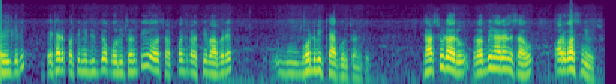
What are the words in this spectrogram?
ହୋଇକରି ଏଠାରେ ପ୍ରତିନିଧିତ୍ୱ କରୁଛନ୍ତି ଓ ସରପଞ୍ଚ ପ୍ରାର୍ଥୀ ଭାବରେ ଭୋଟ୍ ଭିକ୍ଷା କରୁଛନ୍ତି ଝାରସୁଡ଼ାରୁ ରବି ନାରାୟଣ ସାହୁ ଅର୍ଗସ ନ୍ୟୁଜ୍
